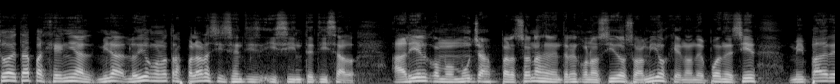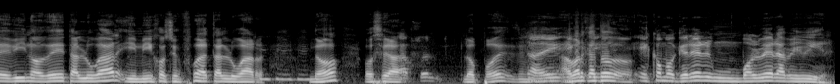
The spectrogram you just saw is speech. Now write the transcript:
toda etapa genial. Mira, lo digo con otras palabras y, sintetizado. Ariel, como muchas personas deben tener conocidos o amigos que en donde pueden decir, mi padre vino de tal lugar y mi hijo se fue a tal lugar, ¿no? O sea, lo podés, abarca todo. Es, como querer volver a vivir.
